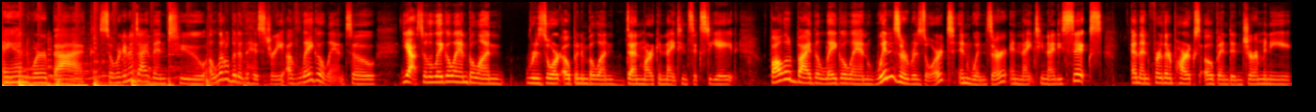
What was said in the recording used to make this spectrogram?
And we're back. So we're going to dive into a little bit of the history of Legoland. So, yeah, so the Legoland Billund Resort opened in Billund, Denmark in 1968, followed by the Legoland Windsor Resort in Windsor in 1996, and then further parks opened in Germany,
